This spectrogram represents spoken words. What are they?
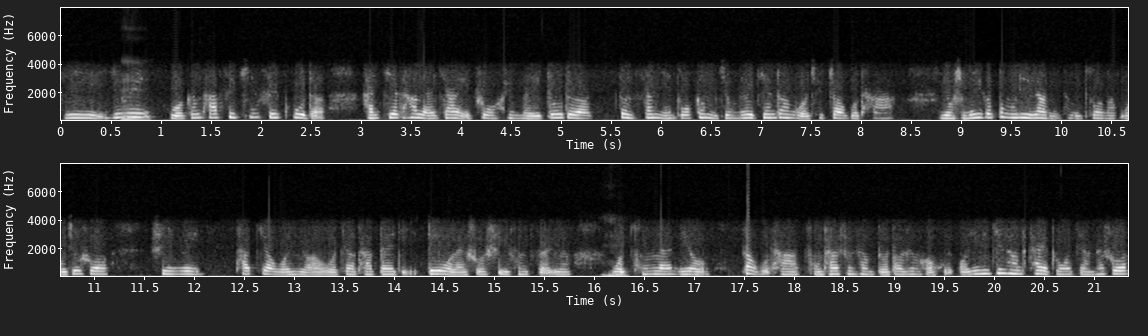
思议，因为我跟他非亲非故的，还接他来家里住，每周都要这三年多根本就没有间断过去照顾他，有什么一个动力让你这么做呢？我就说，是因为他叫我女儿，我叫他 daddy，对于我来说是一份责任，我从来没有照顾他，从他身上得到任何回报，因为经常他也跟我讲，他说。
